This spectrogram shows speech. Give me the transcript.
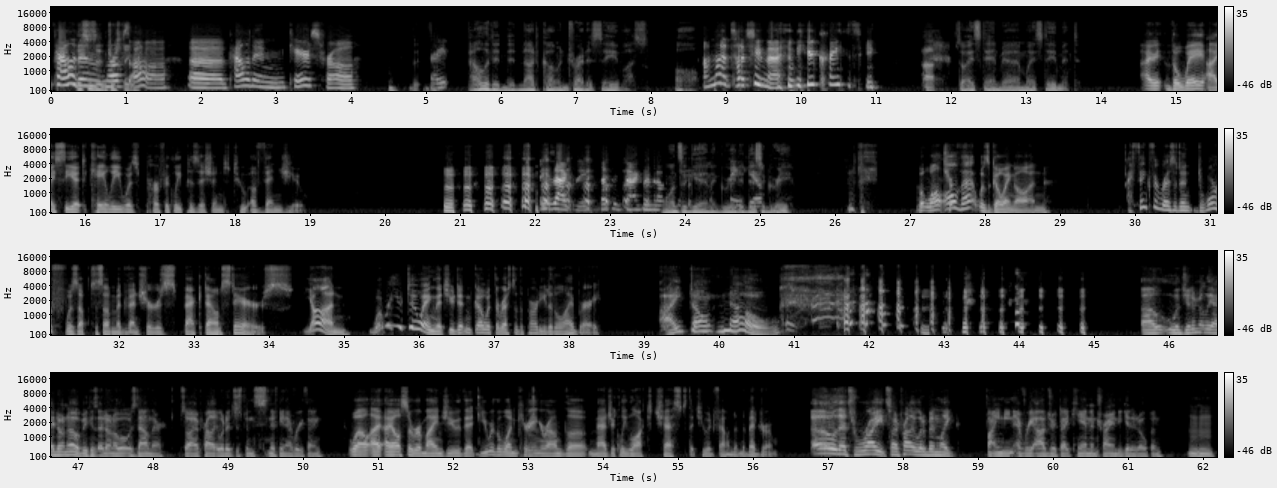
Paladin loves all. Uh, Paladin cares for all, The, the right? paladin did not come and try to save us all. I'm not touching that. You're crazy. So I stand behind my statement. I the way I see it, Kaylee was perfectly positioned to avenge you. Exactly. That's exactly what I'm Once again, agree to you. disagree. But while all that was going on, I think the resident dwarf was up to some adventures back downstairs. Jan, what were you doing that you didn't go with the rest of the party to the library? I don't know. uh, legitimately, I don't know because I don't know what was down there. So I probably would have just been sniffing everything. Well, I, I also remind you that you were the one carrying around the magically locked chest that you had found in the bedroom. Oh, that's right. So I probably would have been like finding every object I can and trying to get it open. Mm-hmm.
